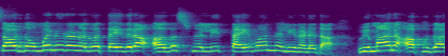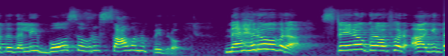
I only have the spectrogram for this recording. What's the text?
ಸಾವಿರದ ಒಂಬೈನೂರ ನಲವತ್ತೈದರ ಆಗಸ್ಟ್ನಲ್ಲಿ ತೈವಾನ್ನಲ್ಲಿ ನಡೆದ ವಿಮಾನ ಅಪಘಾತದಲ್ಲಿ ಬೋಸ್ ಅವರು ಸಾವನ್ನಪ್ಪಿದ್ರು. ನೆಹರು ಅವರ ಸ್ಟೇನೋಗ್ರಾಫರ್ ಆಗಿದ್ದ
